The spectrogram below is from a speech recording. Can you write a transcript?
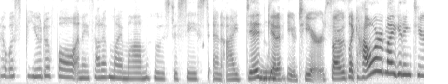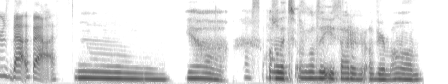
that was beautiful and I thought of my mom who's deceased and I did mm. get a few tears. So I was like how am I getting tears that fast? Mm, yeah. Oh, that's I love that you thought of, of your mom.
